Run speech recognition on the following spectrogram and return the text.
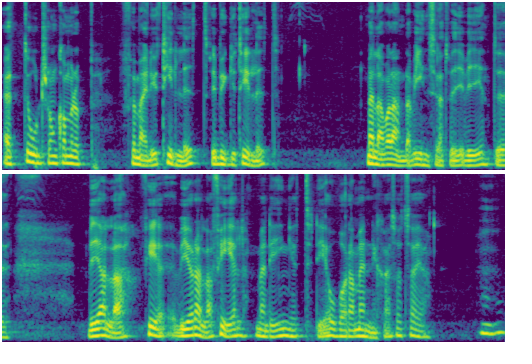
ett ord som kommer upp för mig, det är ju tillit. Vi bygger tillit mellan varandra. Vi inser att vi, vi inte... Vi, alla fel, vi gör alla fel, men det är inget... Det är att vara människa, så att säga. Mm.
